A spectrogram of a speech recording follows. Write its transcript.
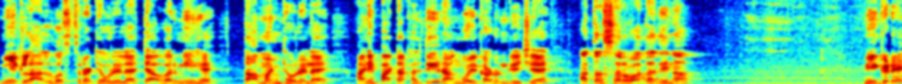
मी एक लाल वस्त्र ठेवलेलं आहे. त्यावर मी हे तामण ठेवलेलं आहे आणि पाटाखालती रांगोळी काढून घ्यायची आहे. आता सर्वात आधी ना मी इकडे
